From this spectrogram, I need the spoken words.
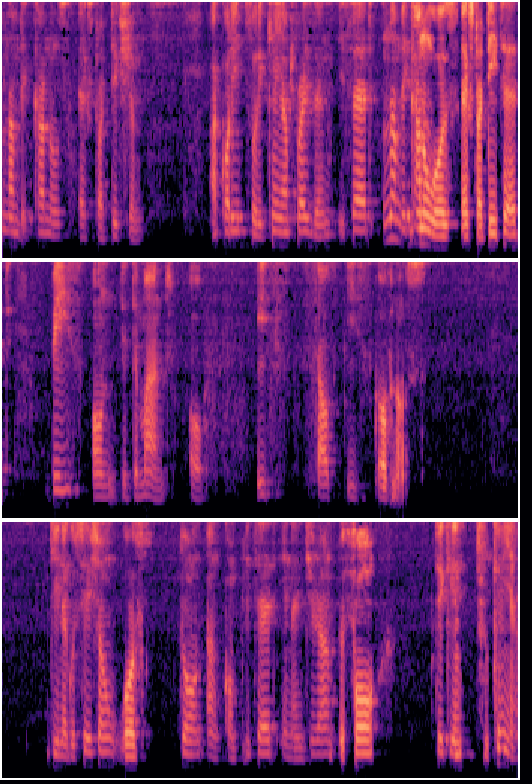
Nnamdi Kanu's extradition. According to the Kenyan president, he said Nnamdi Kanu was extradited based on the demand of its southeast governors. The negotiation was done and completed in Nigeria before taken to Kenya.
